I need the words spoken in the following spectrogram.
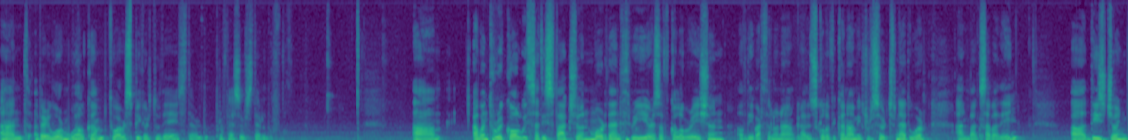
And a very warm welcome to our speaker today, Esther, Professor Esther Duflo. Um, I want to recall with satisfaction more than three years of collaboration of the Barcelona Graduate School of Economics Research Network and Banc Sabadell. Uh, this joint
